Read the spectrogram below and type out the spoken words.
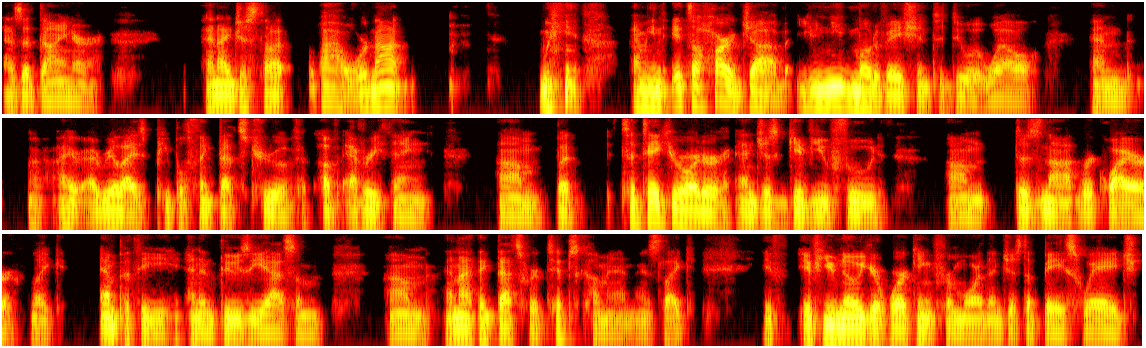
as a diner. And I just thought, wow, we're not we. I mean, it's a hard job. You need motivation to do it well, and I, I realize people think that's true of of everything. Um, but to take your order and just give you food um, does not require like empathy and enthusiasm. Um, and I think that's where tips come in. Is like if if you know you're working for more than just a base wage,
